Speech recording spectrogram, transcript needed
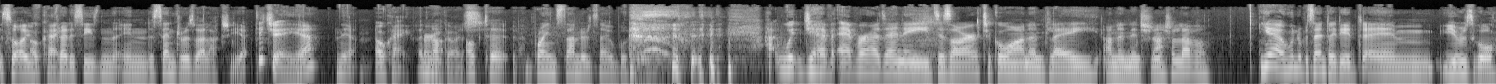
So I've Okay. played a season in the centre as well, actually. Yeah, Did you? Yeah. yeah. Okay. Very not good. up to Brian's standards now, but Would you have ever had any desire to go on and play on an international level? Yeah, hundred percent. I did um, years ago.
